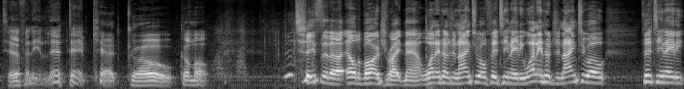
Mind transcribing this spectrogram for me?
Tiffany, let that cat go. Come on. Chasing uh, El DeBarge right now. 1 800 920 1580. 1 800 920 1580.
